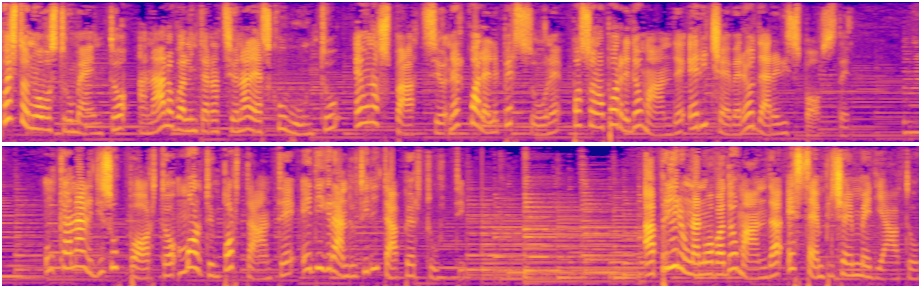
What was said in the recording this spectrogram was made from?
Questo nuovo strumento, analogo all'internazionale Ask Ubuntu, è uno spazio nel quale le persone possono porre domande e ricevere o dare risposte. Un canale di supporto molto importante e di grande utilità per tutti. Aprire una nuova domanda è semplice e immediato.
